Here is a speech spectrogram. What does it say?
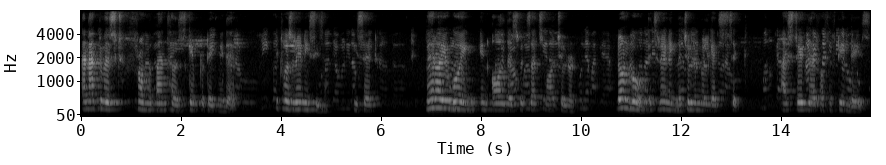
An activist from the Panthers came to take me there. It was rainy season. He said, Where are you going in all this with such small children? Don't go, it's raining, the children will get sick. I stayed there for 15 days,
